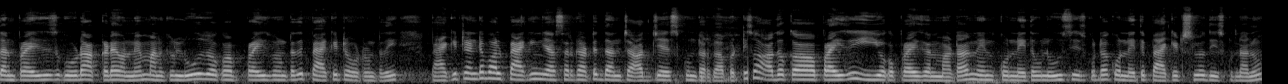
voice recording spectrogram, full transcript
దాని ప్రైజెస్ కూడా అక్కడే ఉన్నాయి. మనకి లూజ్ ఒక ప్రైస్ ఉంటుంది ప్యాకెట్ ఒకటి ఉంటుంది. ప్యాకెట్ అంటే వాళ్ళు ప్యాకింగ్ చేస్తారు కాబట్టి దాన్ని చార్జ్ చేసుకుంటారు కాబట్టి. సో అదొక ప్రైస్ ఈ ఒక ప్రైస్ అనమాట నేను కొన్ని అయితే లూజ్ తీసుకుంటా కొన్ని అయితే ప్యాకెట్స్లో తీసుకుంటాను.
